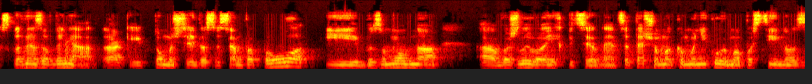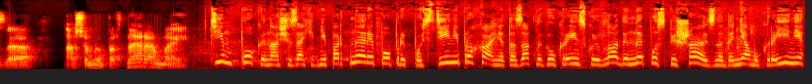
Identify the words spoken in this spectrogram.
складне завдання, так і в тому числі до систем ППО, і безумовно важливо їх підсилення. Це те, що ми комунікуємо постійно з нашими партнерами. Втім, поки наші західні партнери, попри постійні прохання та заклики української влади, не поспішають з наданням Україні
